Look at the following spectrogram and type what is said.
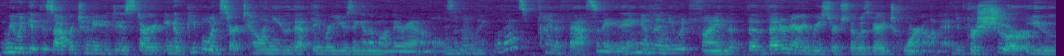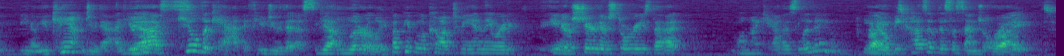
we would get this opportunity to start, you know, people would start telling you that they were using them on their animals. And I'm mm-hmm. like, well, that's kind of fascinating. And then mm-hmm. you would find that the veterinary research that was very torn on it. For sure. You, you know, you can't do that. You're Yes. going to kill the cat if you do this. yeah, literally. But people would come up to me and they would, you know, share their stories that, well, my cat is living, you know, because of this essential. oil. Right.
